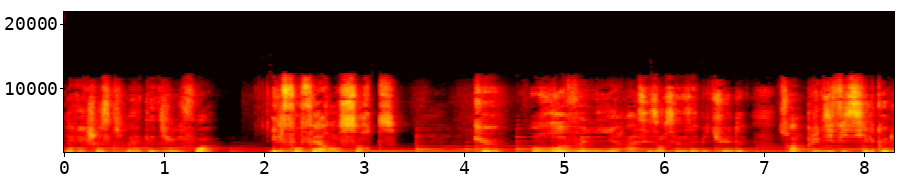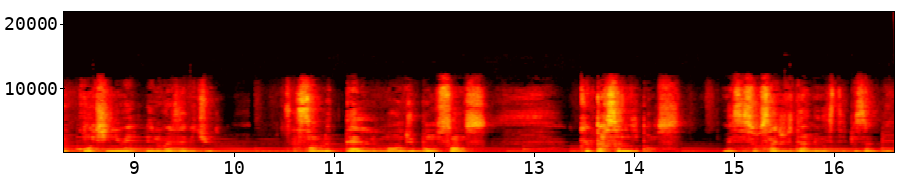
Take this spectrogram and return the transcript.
il y a quelque chose qui m'a été dit une fois, il faut faire en sorte que revenir à ses anciennes habitudes soit plus difficile que de continuer les nouvelles habitudes. Ça semble tellement du bon sens que personne n'y pense. Mais c'est sur ça que je vais terminer cet épisode Big.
